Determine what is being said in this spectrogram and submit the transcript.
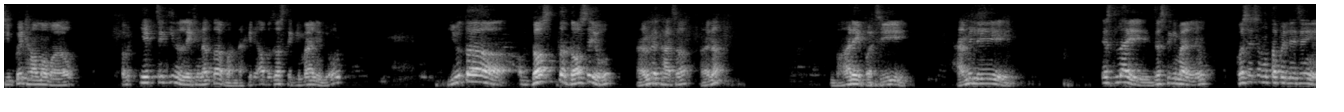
सिपकै ठाउँमा भयो। अब एक चाहिँ किन लेखेन त भन्दाखेरि अब जस्तै कि मानिलिउँ यो त दस त दसै हो। हामीलाई थाहा छ होइन? भनेपछि हामीले यसलाई जस्तै कि मानिलिउँ कसैसँग तपाईँले चाहिँ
